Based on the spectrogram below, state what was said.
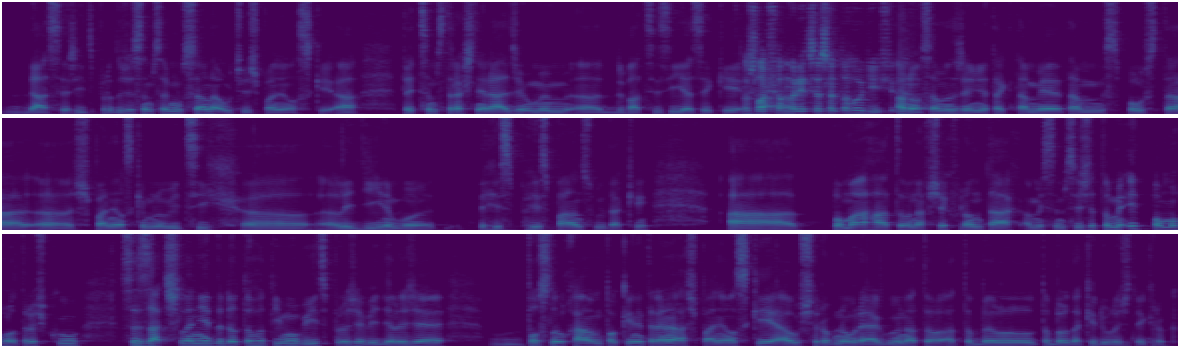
dá se říct, protože jsem se musel naučit španělsky a teď jsem strašně rád, že umím eh, dva cizí jazyky. No zvlášť v Americe se to hodí. Ano, samozřejmě, tak tam je tam spousta eh, španělsky mluvících eh, lidí nebo hispánců taky a pomáhá to na všech frontách a myslím si, že to mi i pomohlo trošku se začlenit do toho týmu víc, protože viděli, že poslouchám pokyny trenéra španělsky a už rovnou reaguju na to a to byl, to byl taky důležitý krok.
